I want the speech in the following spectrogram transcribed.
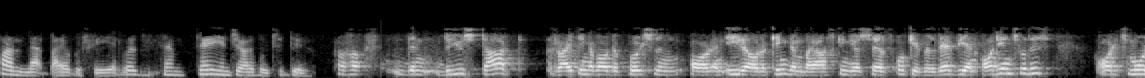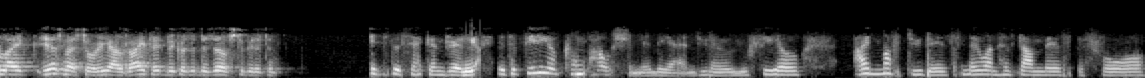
fun, that biography. It was um, very enjoyable to do. Uh-huh. Then do you start writing about a person or an era or a kingdom by asking yourself, okay, will there be an audience for this? Or it's more like, here's my story, I'll write it because it deserves to be written. It's the second, really. It's a feeling of compulsion in the end. You know, you feel, I must do this. No one has done this before.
